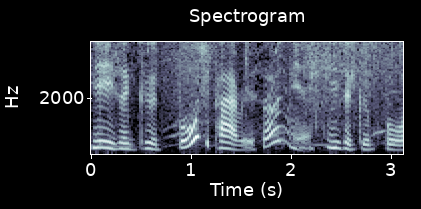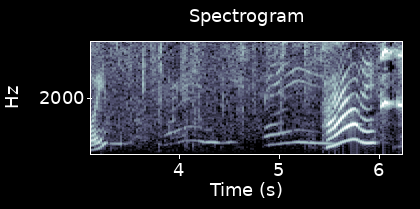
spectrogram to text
He's a good boy, Paris, aren't you? He's a good boy. Paris.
